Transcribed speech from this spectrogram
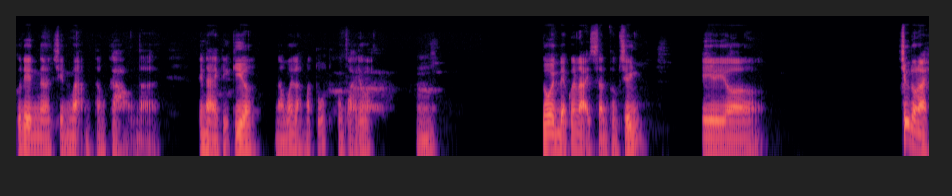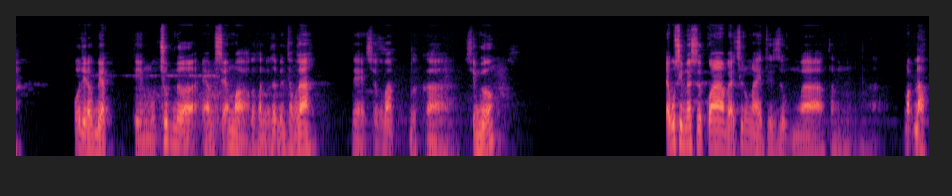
cứ nên à, trên mạng tham khảo là thế này thì kia là mới là mắt tốt không phải đâu ạ. Ừ. rồi để quay lại sản phẩm chính thì uh, chiếc đầu này có gì đặc biệt? Thì một chút nữa em sẽ mở cái phần nội thất bên trong ra để cho các bác được uh, chiêm ngưỡng. Em cũng xin nói sơ qua về chiếc này thì dùng uh, ờ, phần ờ, mắt đọc.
